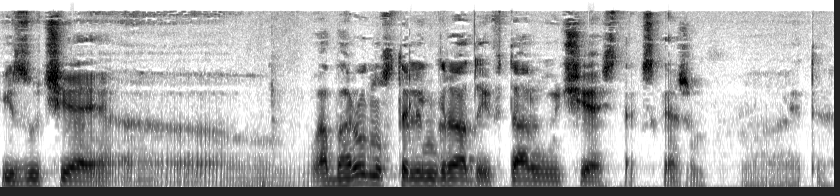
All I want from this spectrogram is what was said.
изучая э, оборону Сталинграда и вторую часть, так скажем, э, это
